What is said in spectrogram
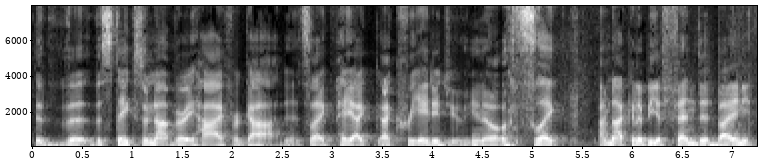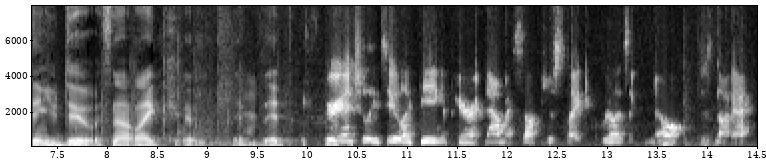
the the stakes are not very high for god it's like hey i, I created you you know it's like i'm not going to be offended by anything you do it's not like it, it, experientially too like being a parent now myself just like realize like no just not act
